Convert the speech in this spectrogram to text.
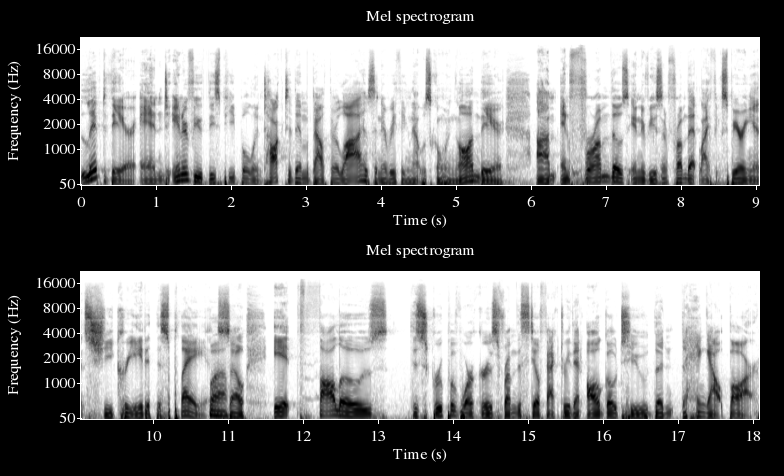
lived there and interviewed these people and talked to them about their lives and everything that was going on there. Um, and from those interviews and from that life experience, she created this play. Wow. so it follows this group of workers from the steel factory that all go to the the hangout bar,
